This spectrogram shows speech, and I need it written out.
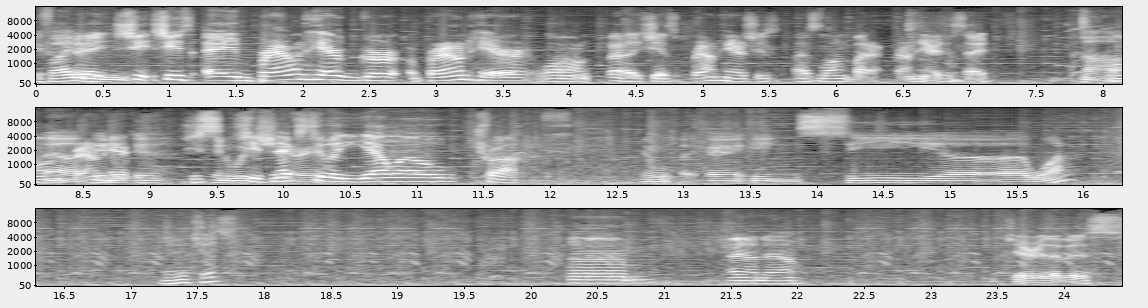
if I Uh, didn't, she she's a brown hair girl, brown hair, long. Uh, she has brown hair. She's has long brown hair. I should say. uh-huh, long uh, brown in, hair. in, She's In which she's next area? to a yellow truck. in, uh, in C uh, one. Any chance? Um, I don't know. Jerry, that is?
